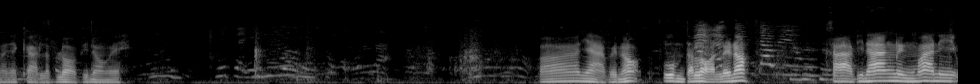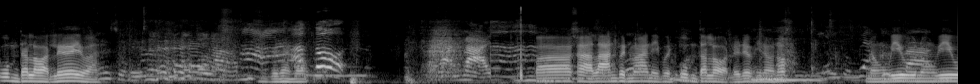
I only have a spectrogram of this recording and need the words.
บรรยากาศรอบๆพี่น้องเลยว้าหยาไปเนาะอุ้มตลอดเลยเนาะขาพี่นางหนึ่งมานี่อุ้มตลอดเลยว่ะเป็นไงบ้างโดดหลานหลายปลาขาล้านเพิ่นมานี่เพิ่นอุ้มตลอดเลยเด้อพี่น้องเนาะน้องวิวน้องวิว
